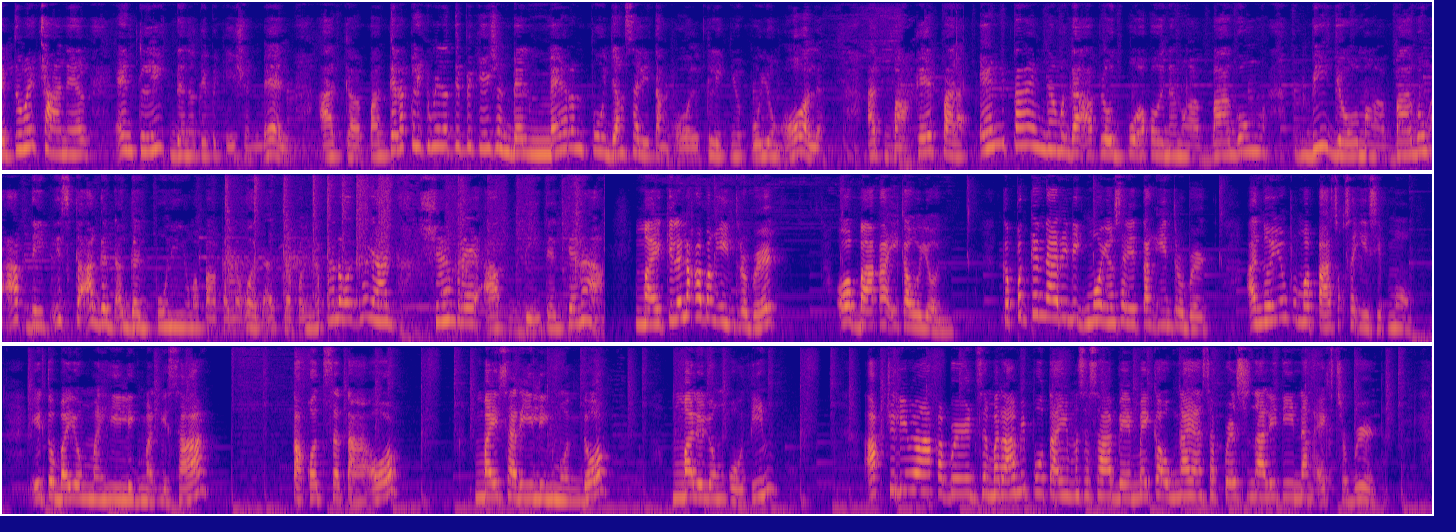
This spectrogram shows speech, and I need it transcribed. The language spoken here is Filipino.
subscribe to my channel and click the notification bell. At kapag ka-click mo yung notification bell, meron po diyang salitang all. Click nyo po yung all. At bakit? Para anytime na mag upload po ako ng mga bagong video, mga bagong update, is kaagad-agad po ninyo mapapanood. At kapag napanood mo yan, syempre, updated ka na. May kilala ka bang introvert? O baka ikaw yon? Kapag ka narinig mo yung salitang introvert, ano yung pumapasok sa isip mo? Ito ba yung mahilig mag-isa? Takot sa tao? May sariling mundo? Malulungkutin? Actually mga ka-birds, marami po tayong masasabi may kaugnayan sa personality ng extrovert.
